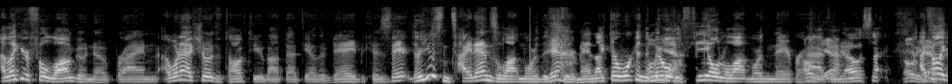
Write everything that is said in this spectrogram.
I like your Phil Longo note, Brian. I want to actually to talk to you about that the other day because they're they're using tight ends a lot more this yeah. year, man. Like they're working the oh, middle yeah. of the field a lot more than they ever oh, have. Oh, you know, it's not, oh, I feel like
